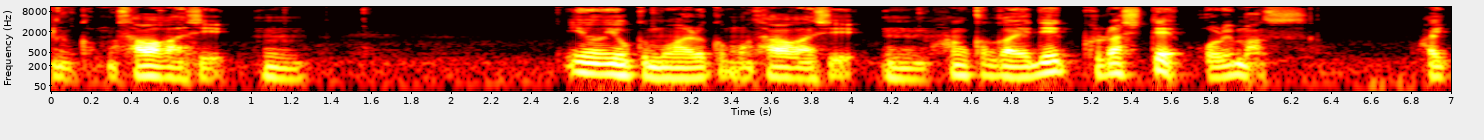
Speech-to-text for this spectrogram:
なんかもう騒がしい。うん。よ、良くも悪くも騒がしい。うん。繁華街で暮らしております。はい。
